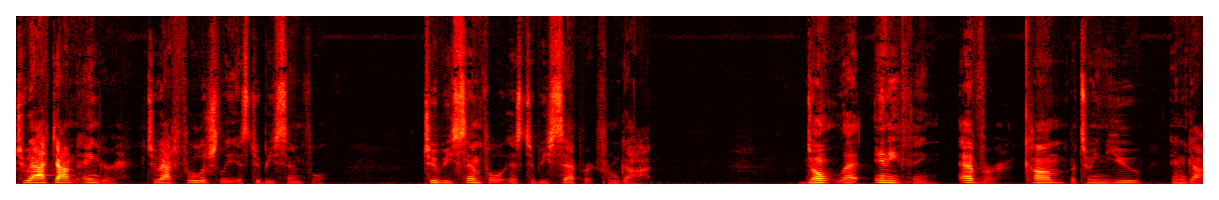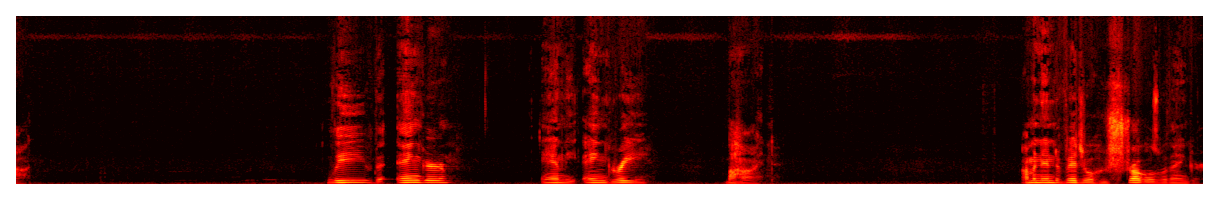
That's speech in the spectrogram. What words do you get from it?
To act out in anger, to act foolishly is to be sinful. To be sinful is to be separate from God. Don't let anything ever come between you and God. Leave the anger and the angry behind. I'm an individual who struggles with anger.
